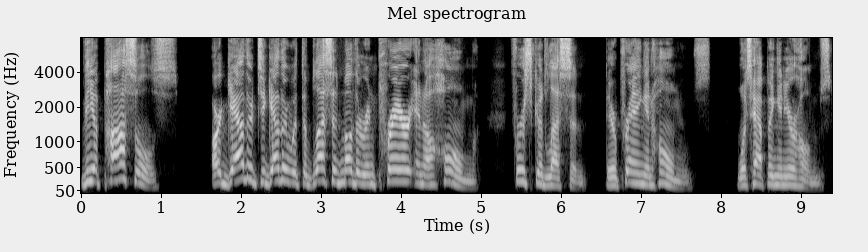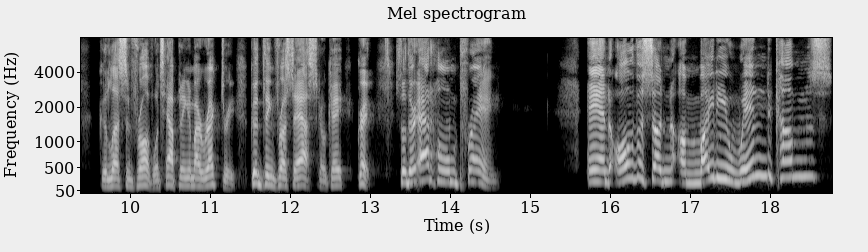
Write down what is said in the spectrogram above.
The apostles are gathered together with the Blessed Mother in prayer in a home. First good lesson, they were praying in homes. What's happening in your homes? Good lesson for all. What's happening in my rectory? Good thing for us to ask, okay? Great. So they're at home praying. and all of a sudden a mighty wind comes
